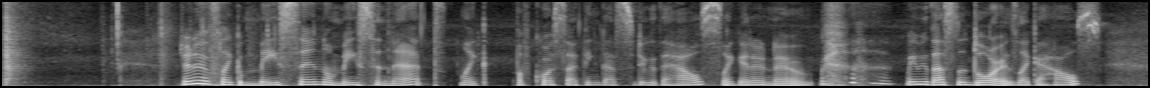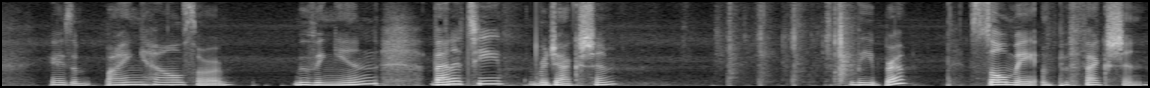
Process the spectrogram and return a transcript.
I don't know if like a mason or maisonette, like, of course, I think that's to do with the house. Like, I don't know. maybe that's the door, is like a house is a buying house or moving in. Vanity, rejection. Libra, soulmate and perfection.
